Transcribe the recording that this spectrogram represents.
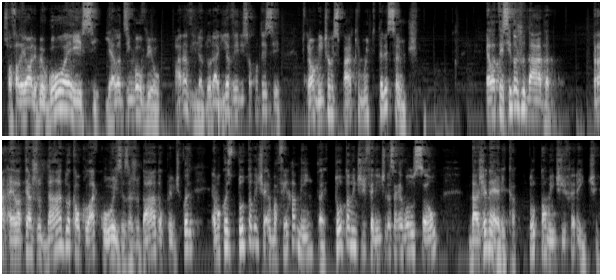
Só falei, olha, meu gol é esse, e ela desenvolveu. Maravilha, adoraria ver isso acontecer. Realmente é um Spark muito interessante. Ela ter sido ajudada para ela ter ajudado a calcular coisas, ajudado a prevenir coisas, é uma coisa totalmente, é uma ferramenta, é totalmente diferente dessa revolução da genérica, totalmente diferente.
